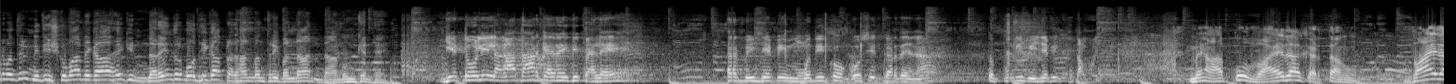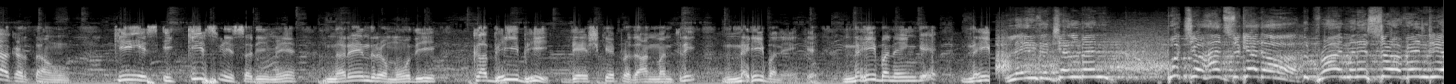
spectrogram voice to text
मुख्यमंत्री नीतीश कुमार ने कहा है कि नरेंद्र मोदी का प्रधानमंत्री बनना नामुमकिन है। ये टोली लगातार कह रही थी पहले अगर बीजेपी मोदी को घोषित कर देना तो पूरी बीजेपी खत्म हो जाएगी। मैं आपको वायदा करता हूँ वायदा करता हूँ कि इस 21वीं सदी में नरेंद्र मोदी कभी भी देश के प्रधानमंत्री नहीं बनेंगे। नहीं बनेंगे नहीं Ladies and gentlemen, Prime Minister of India.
